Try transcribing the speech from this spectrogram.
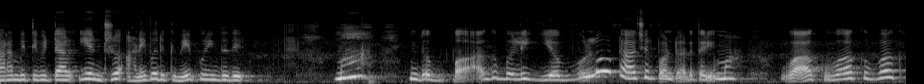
ஆரம்பித்து விட்டாள் என்று அனைவருக்குமே புரிந்தது. மா இந்த பாகுபலி எவ்வளோ டார்ச்சர் பண்ணுறாரு தெரியுமா? வாக்கு வாக்கு வாக்கு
